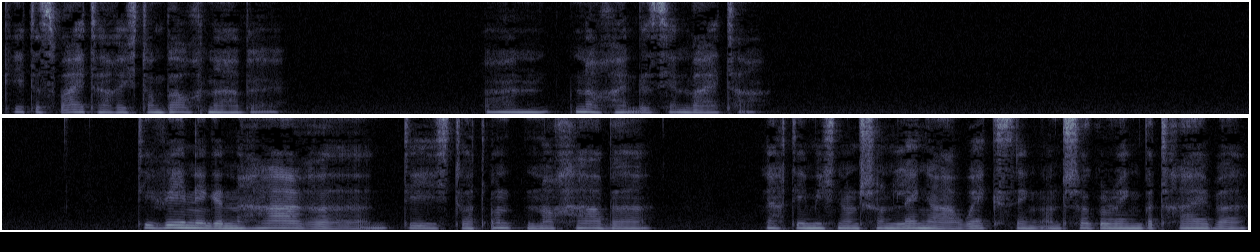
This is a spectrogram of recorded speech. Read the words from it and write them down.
geht es weiter Richtung Bauchnabel und noch ein bisschen weiter. Die wenigen Haare, die ich dort unten noch habe, nachdem ich nun schon länger Waxing und Sugaring betreibe,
